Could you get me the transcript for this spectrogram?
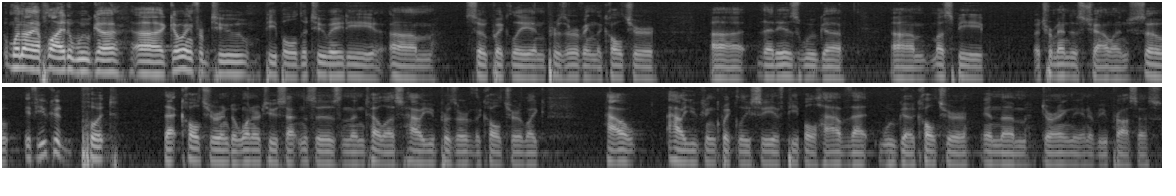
when I applied to Wooga, uh, going from two people to 280 um, so quickly and preserving the culture uh, that is Wooga um, must be a tremendous challenge. So if you could put that culture into one or two sentences and then tell us how you preserve the culture, like how how you can quickly see if people have that Wooga culture in them during the interview process.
